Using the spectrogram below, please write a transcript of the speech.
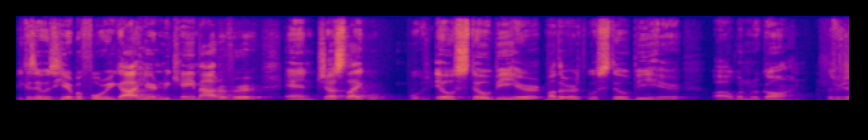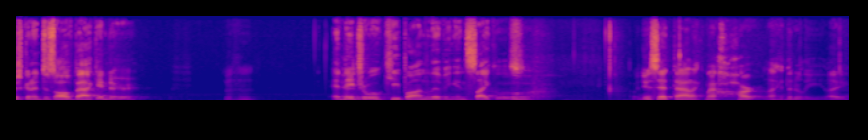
Because it was here before we got here and we came out of her. And just like it'll still be here, Mother Earth will still be here uh, when we're gone because we're just going to dissolve back into her. Mm-hmm. And yeah. nature will keep on living in cycles. Ooh. When you said that, like my heart, like literally, like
